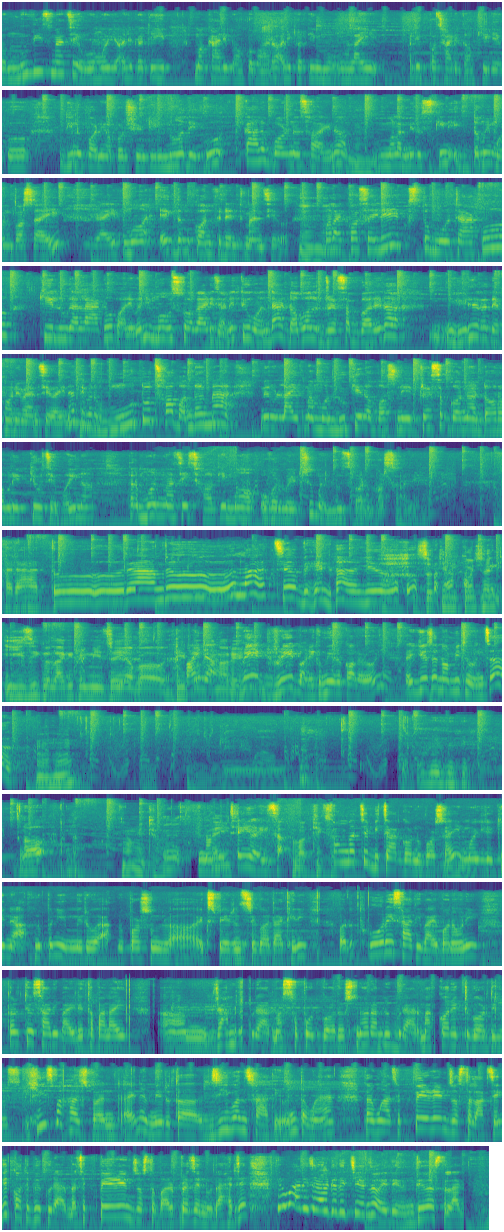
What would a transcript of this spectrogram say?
अब मुभिजमा चाहिँ हो मैले अलिकति म कारी भएको भएर अलिकति म- मलाई अलिक पछाडि धकिलिएको दिनुपर्ने अपर्च्युनिटी नदिएको कालो वर्ण छ होइन। मलाई मेरो स्किन एकदमै मनपर्छ है। राइट म एकदम कन्फिडेन्ट मान्छे हो। मलाई कसैले कस्तो मोटाको के लुगा लगाएको भन्यो भने म उसको अगाडि झन् त्योभन्दा डबल ड्रेसअप गरेर हिँडेर देखाउने मान्छे हो होइन। त्यही भएर मोटो छ भन्दैमा मेरो लाइफमा म लुकेर बस्ने ड्रेसअप गर्न डराउने त्यो चाहिँ होइन। तर मनमा चाहिँ छ कि म ओभरवेट छु मैले लुज गर्नुपर्छ भनेर। रातो राम्रो लाग्छ भेनायो सो तिमी क्वेसन इजीको लागि तिमी चाहिँ अब रेडी रेड रेड भनेको मेरो कलर हो नि। यो चाहिँ नमिठो हुन्छ। हो, मिठो नमिठै। रहेछ। सँग चाहिँ विचार गर्नुपर्छ है। मैले किन आफ्नो पनि मेरो आफ्नो पर्सनल एक्सपिरियन्सले गर्दाखेरि बरु थोरै साथीभाइ बनाउने तर त्यो साथीभाइले तपाईँलाई राम्रो कुराहरूमा सपोर्ट गरोस् नराम्रो कुराहरूमा करेक्ट गरिदियोस्। हिज मा हस्बेन्ड होइन? मेरो त जीवन साथी हो नि त उहाँ। तर उहाँ चाहिँ पेरेन्ट जस्तो लाग्छ कि कतिपय कुराहरूमा चाहिँ पेरेन्ट जस्तो भएर प्रेजेन्ट हुँदाखेरि चाहिँ यो चाहिँ अलिकति चेन्ज भइदियो हुन्थ्यो जस्तो लाग्छ।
